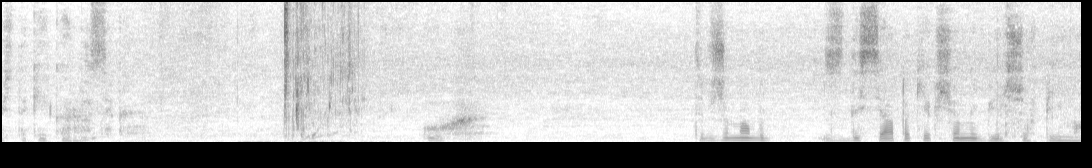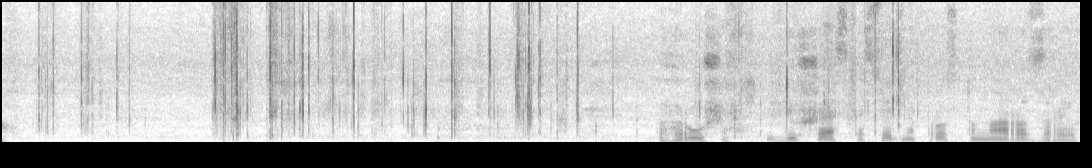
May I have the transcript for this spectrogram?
ось такий карасик. Ох. Ти вже, мабуть, з десяток, якщо не більше впіймав. Груша, дюшеска сьогодні просто на розрив.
